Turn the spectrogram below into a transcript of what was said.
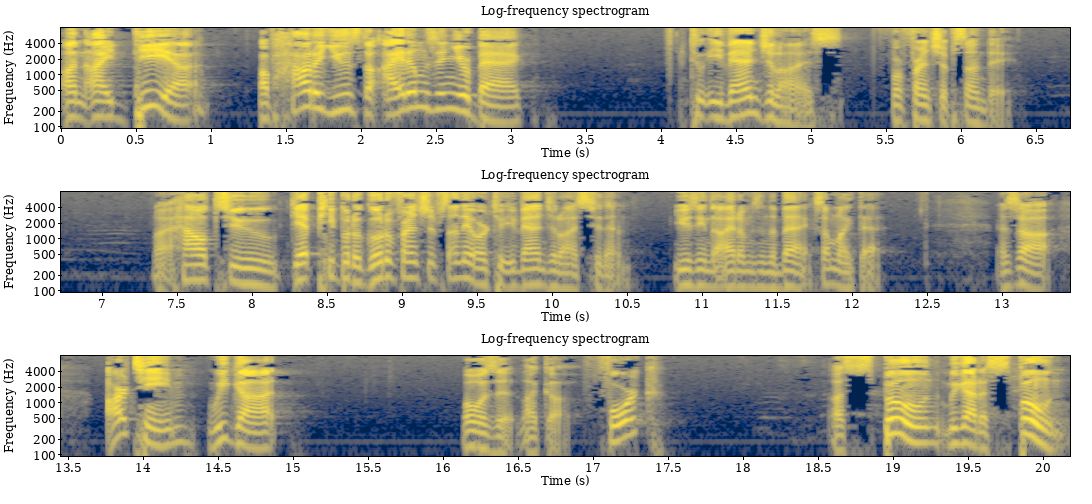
an idea of how to use the items in your bag to evangelize for Friendship Sunday." Like how to get people to go to Friendship Sunday or to evangelize to them using the items in the bag, something like that. And so our team, we got, what was it, like a fork, a spoon. We got a spoon.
